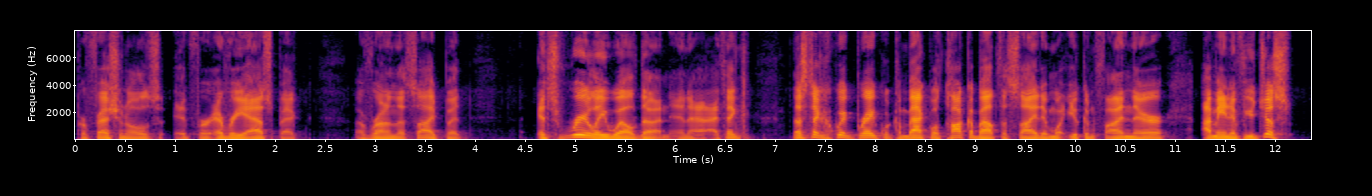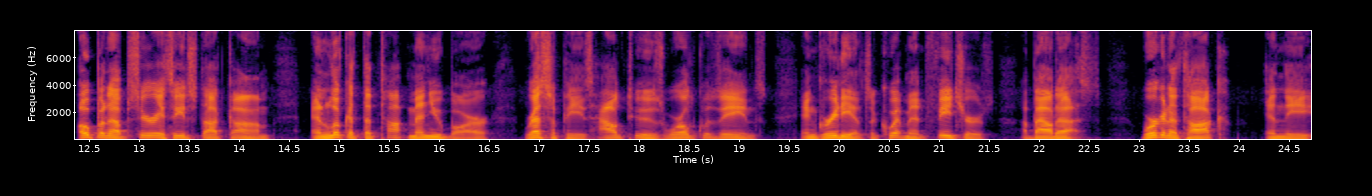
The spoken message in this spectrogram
professionals eh, for every aspect of running the site, but it's really well done. And I think Let's take a quick break. We'll come back. We'll talk about the site and what you can find there. I mean, if you just open up SeriousEats.com and look at the top menu bar, recipes, how to's, world cuisines, ingredients, equipment, features, about us. We're going to talk in the,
